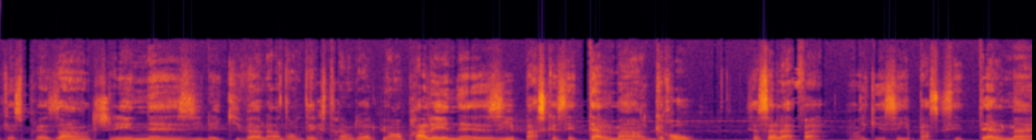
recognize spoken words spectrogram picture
qu'elle se présente chez les nazis, l'équivalent donc d'extrême droite, puis on prend les nazis parce que c'est tellement gros. C'est ça l'affaire. C'est parce que c'est tellement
